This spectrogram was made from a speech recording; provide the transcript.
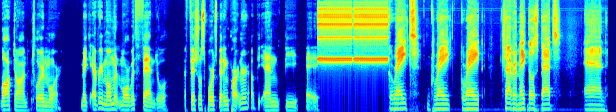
locked on to learn more. Make every moment more with FanDuel, official sports betting partner of the NBA. Great, great, great. Trevor, make those bets and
